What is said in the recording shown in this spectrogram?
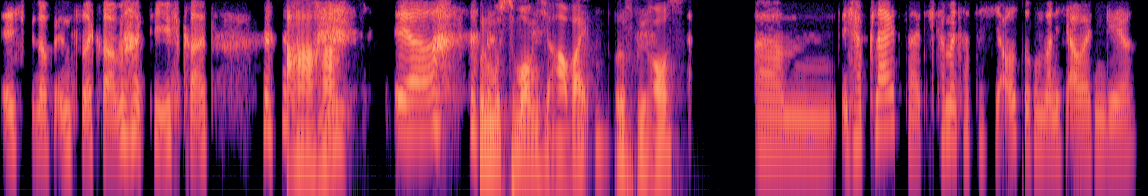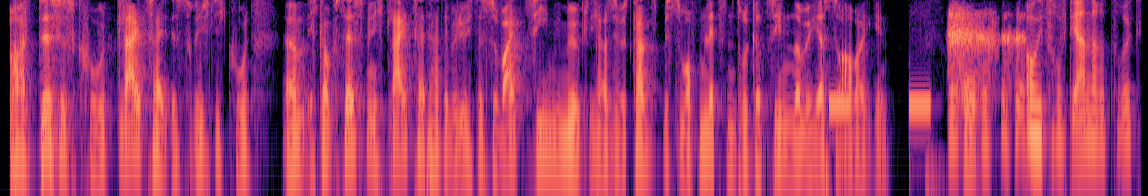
Ich bin auf Instagram aktiv gerade. Aha. Ja. Und musst du morgen nicht arbeiten oder früh raus? Ähm, ich habe Gleitzeit. Ich kann mir tatsächlich aussuchen, wann ich arbeiten gehe. Oh, das ist cool. Gleitzeit ist richtig cool. Ähm, ich glaube, selbst wenn ich Gleitzeit hatte, würde ich das so weit ziehen wie möglich. Also ich würde ganz bis zum auf den letzten Drücker ziehen und dann würde ich erst zur Arbeit gehen. Oh, jetzt ruft die andere zurück.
